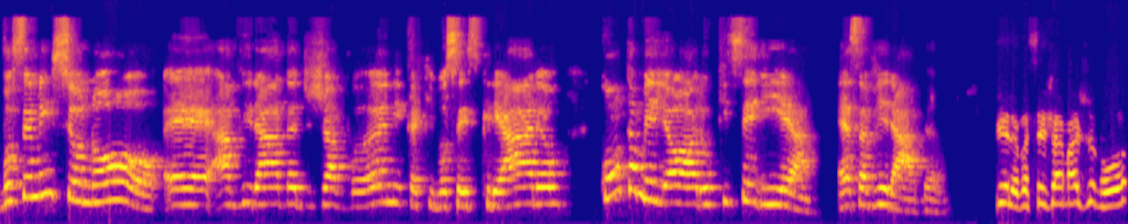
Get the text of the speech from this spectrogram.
Você mencionou é, a virada de Javânica que vocês criaram. Conta melhor o que seria essa virada. Filha, você já imaginou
